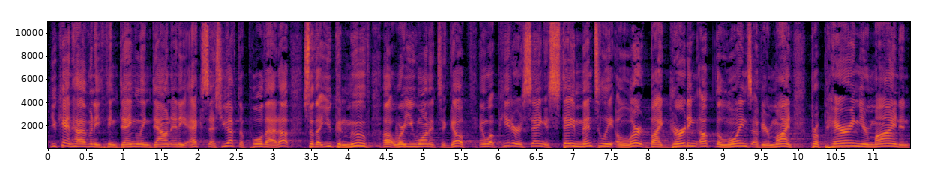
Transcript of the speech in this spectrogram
You can't have anything dangling down any excess. You have to pull that up so that you can move uh, where you want it to go. And what Peter is saying is stay mentally alert by girding up the loins of your mind, preparing your mind and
